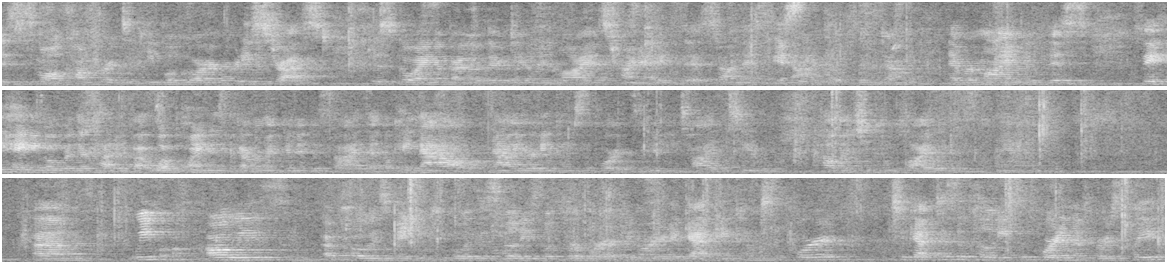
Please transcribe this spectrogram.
is small comfort to people who are pretty stressed just going about their daily lives trying to exist on this inadequate system. Never mind with this thing hanging over their head about what point is the government going to decide that, okay, now, now your income support is going to be tied to how much you comply with this. Um, we've always opposed making people with disabilities look for work in order to get income support. To get disability support in the first place,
